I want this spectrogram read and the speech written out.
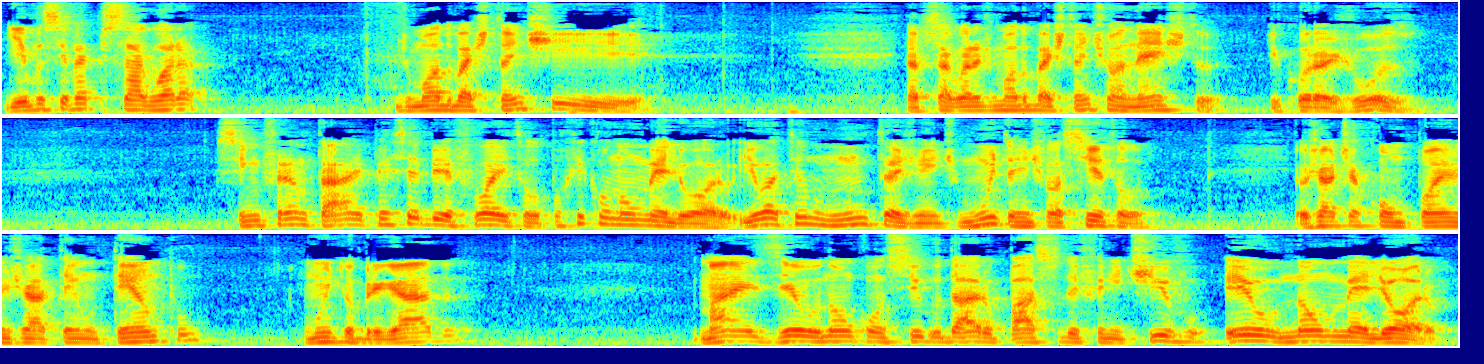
E aí você vai precisar agora, de modo bastante. Vai precisar agora de modo bastante honesto e corajoso se enfrentar e perceber. Falar, Ítalo, por que, que eu não melhoro? E eu atendo muita gente, muita gente fala assim, Ítalo, eu já te acompanho já tem um tempo, muito obrigado, mas eu não consigo dar o passo definitivo, eu não melhoro.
